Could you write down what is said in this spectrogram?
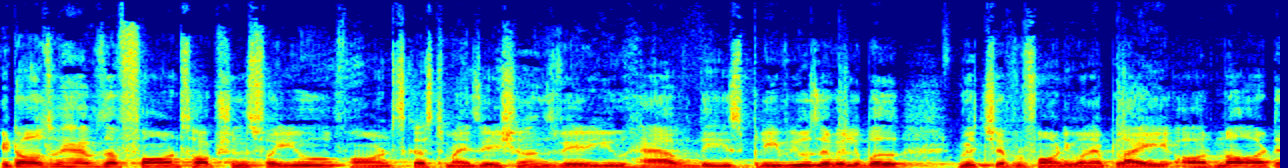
It also has the fonts options for you, fonts customizations where you have these previews available, whichever font you want to apply or not.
